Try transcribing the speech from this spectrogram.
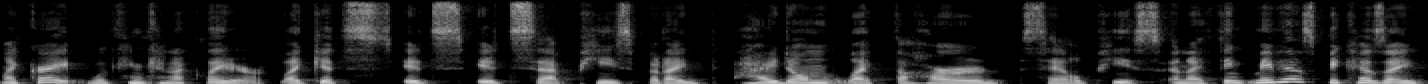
like great we can connect later. Like it's it's it's that piece but i i don't like the hard sale piece and i think maybe that's because i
